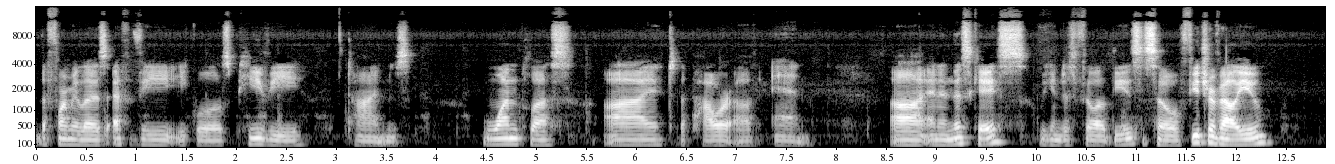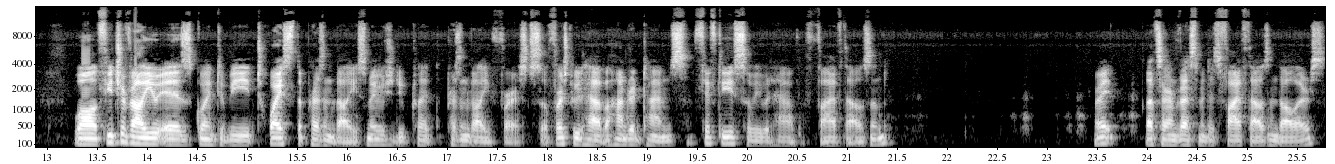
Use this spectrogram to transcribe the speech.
the formula is FV equals PV times 1 plus I to the power of N. Uh, and in this case, we can just fill out these. So future value well, future value is going to be twice the present value, so maybe we should do pre present value first. So first we would have 100 times 50, so we would have 5,000. Right? That's our investment is $5,000.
